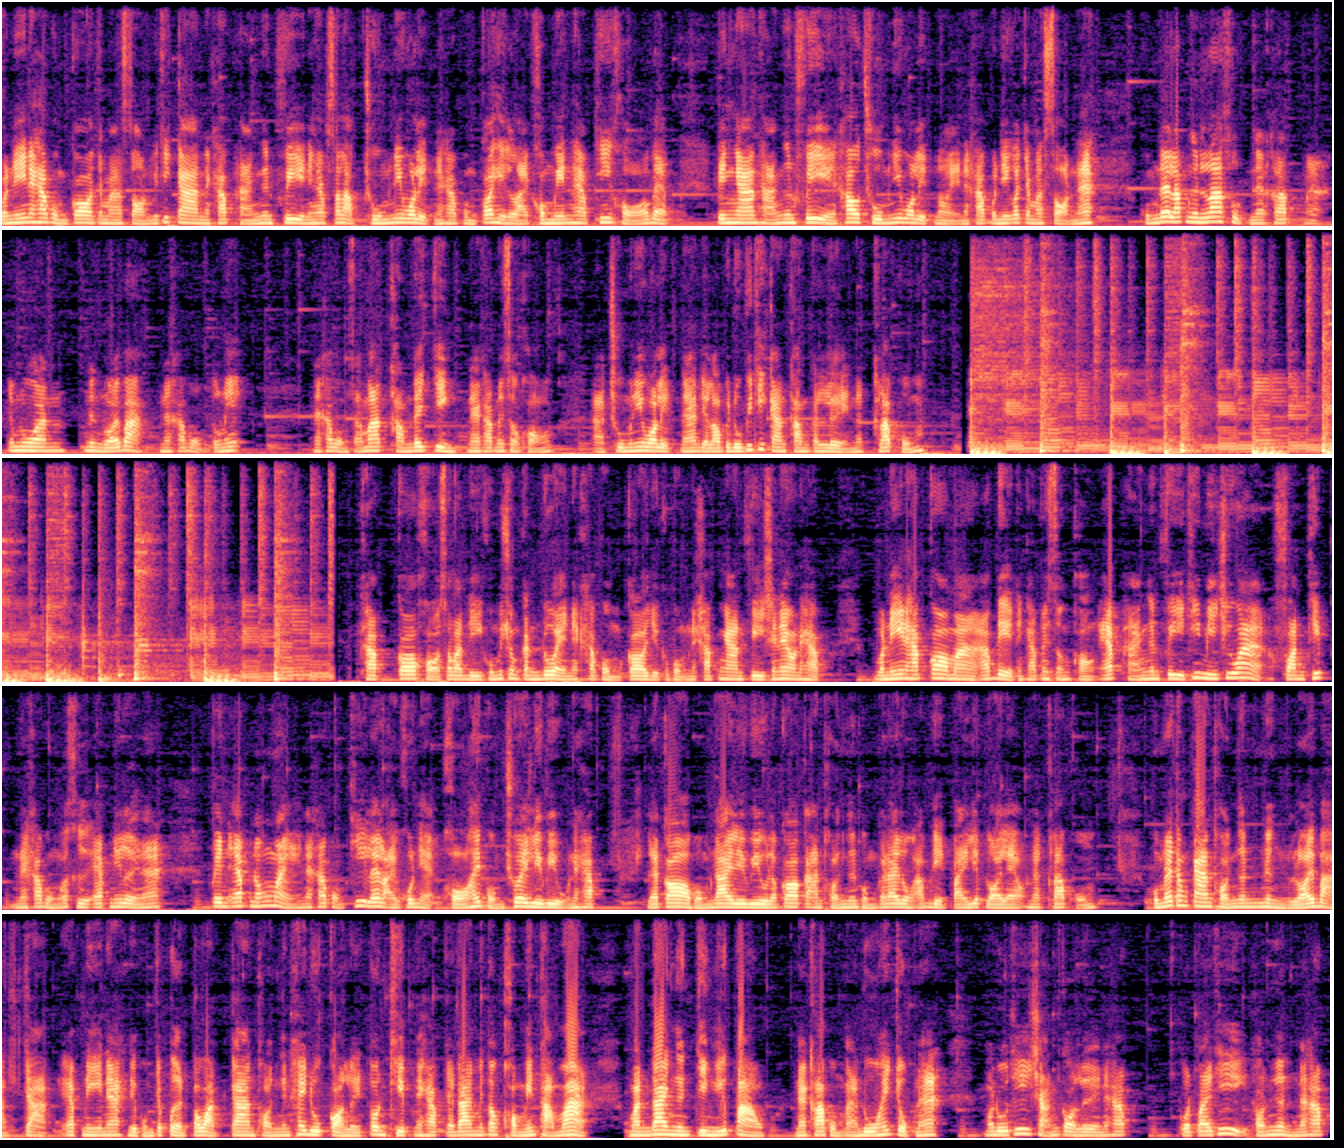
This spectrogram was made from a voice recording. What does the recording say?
วันนี้นะครับผมก็จะมาสอนวิธีการนะครับหาเงินฟรีนะครับสลับชูมนี่วอลเล็ตนะครับผมก็เห็นหลายคอมเมนต์นะครับที่ขอแบบเป็นงานหาเงินฟรีเข้าชูมนี่วอลเล็ตหน่อยนะครับวันนี้ก็จะมาสอนนะ ผมได้รับเงินล่าสุดนะครับอ่าจำนวน 100 บาทนะครับผมตรงนี้นะครับผมสามารถทำได้จริงนะครับในส่วนของชูมนี่วอลเล็ตนะเดี๋ยวเราไปดูวิธีการทำกันเลยนะครับผม ครับก็ขอสวัสดีคุณผู้ชมกันด้วยนะครับผมก็อยู่กับผมนะครับงานฟรีชาแนลนะครับวันนี้นะครับก็มาอัปเดตนะครับในส่วนของแอปหาเงินฟรีที่มีชื่อว่า Fun Tip นะครับผมก็คือแอปนี้เลยนะ เป็นแอปน้องใหม่นะครับผมที่หลายๆ คนเนี่ยขอให้ผมช่วยรีวิวนะครับแล้วก็ผมได้รีวิว แล้วก็การถอนเงินผมก็ได้ลงอัปเดตไปเรียบร้อยแล้วนะครับผมผมได้ทำการถอนเงิน 100 บาทจากแอปนี้นะเดี๋ยวผมจะเปิดประวัติการถอนเงินให้ดูก่อนเลยต้นคลิปนะครับจะได้ไม่ต้องคอมเมนต์ถามว่า มันได้เงินจริงหรือเปล่านะครับ ผมอ่าดูให้จบนะ มาดูที่ฉันก่อนเลยนะครับ กดไปที่ถอนเงินนะครับ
